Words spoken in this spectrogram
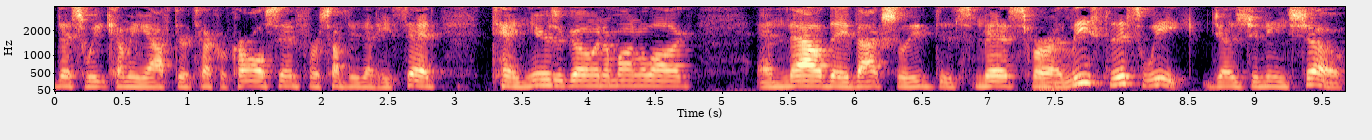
this week coming after Tucker Carlson for something that he said ten years ago in a monologue, and now they've actually dismissed for at least this week Judge Jeanine's show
